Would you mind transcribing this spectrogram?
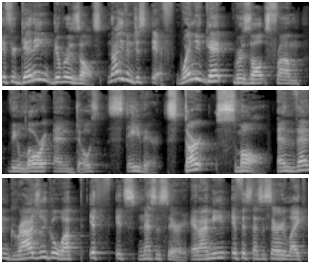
If you're getting good results, not even just if, when you get results from the lower end dose, stay there. Start small and then gradually go up if it's necessary. And I mean if it's necessary, like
